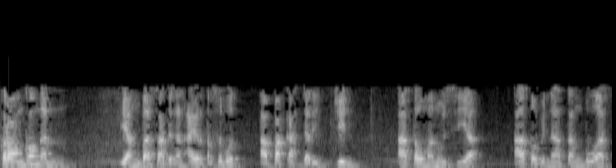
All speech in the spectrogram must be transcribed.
kerongkongan yang basah dengan air tersebut apakah dari jin atau manusia atau binatang buas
